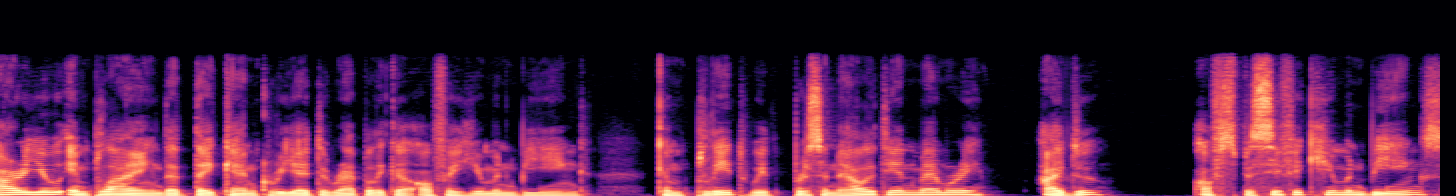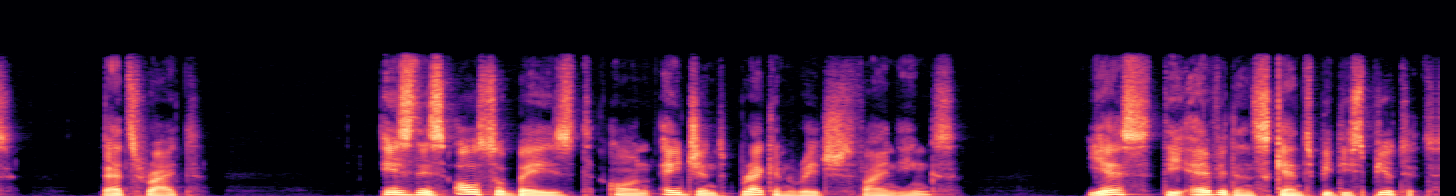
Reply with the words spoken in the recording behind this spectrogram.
Are you implying that they can create a replica of a human being complete with personality and memory? I do. Of specific human beings? That's right. Is this also based on Agent Breckenridge's findings? Yes, the evidence can't be disputed.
